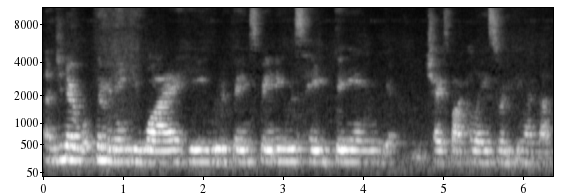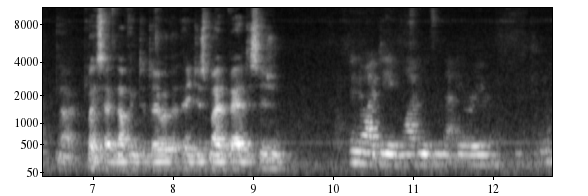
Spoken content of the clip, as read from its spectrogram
And do you know what the Meningie why he would have been speeding? Was he being chased by police or anything like that? No, police had nothing to do with it. He just made a bad decision. And no idea why he was in that area in particular?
